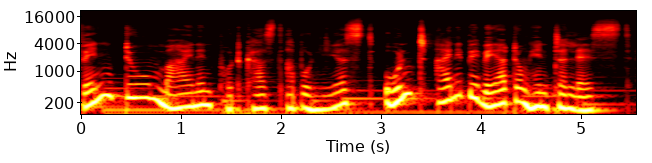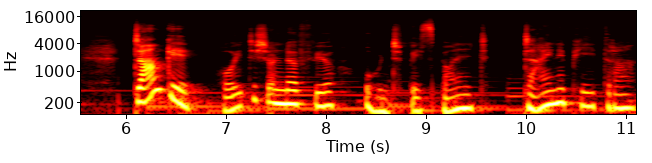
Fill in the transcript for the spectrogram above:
wenn du meinen Podcast abonnierst und eine Bewertung hinterlässt. Danke heute schon dafür und bis bald, deine Petra.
